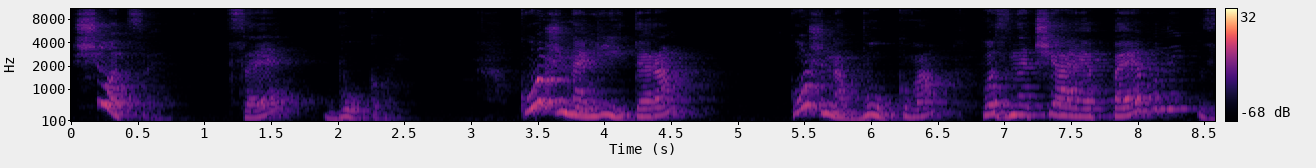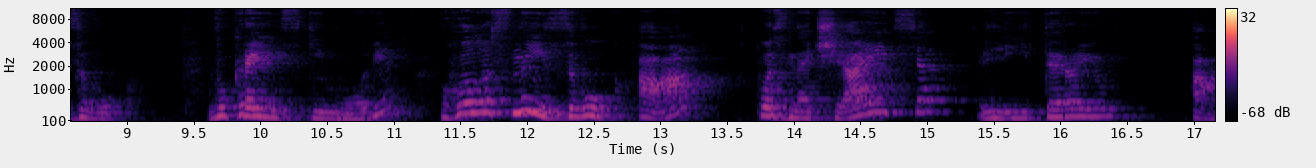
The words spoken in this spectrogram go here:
Що це? Це букви. Кожна літера, кожна буква позначає певний звук. В українській мові голосний звук А позначається літерою А.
